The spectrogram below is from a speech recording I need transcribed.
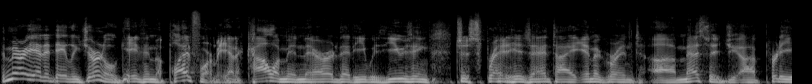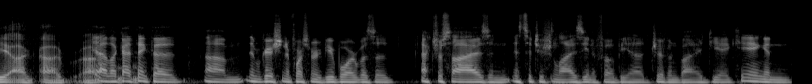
the Marietta Daily Journal gave him a platform. He had a column in there that he was using to spread his anti-immigrant uh, message. Uh, pretty. Uh, uh, yeah. Like I think the um, Immigration Enforcement Review Board was a exercise and institutionalized xenophobia driven by D.A. King. And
